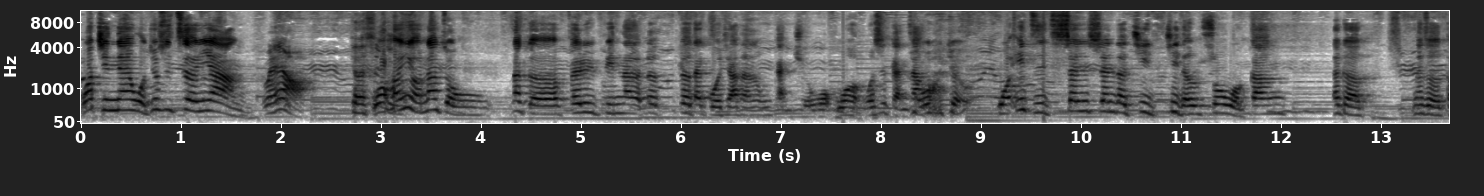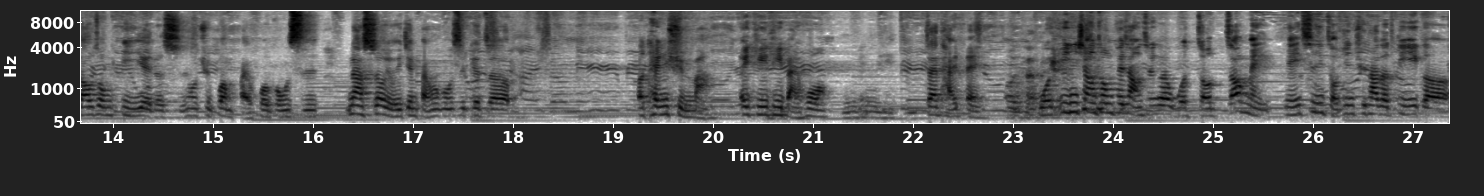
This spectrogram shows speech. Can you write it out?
我今天我就是这样，没有，就是我很有那种那个菲律宾那个热热带国家的那种感觉，我我我是敢这样，我就我一直深深的记记得，说我刚那个那个高中毕业的时候去逛百货公司，那时候有一间百货公司叫做。Attention 嘛，ATT 百货，在台北，我印象中非常深刻。我走，只要每每一次你走进去，它的第一个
